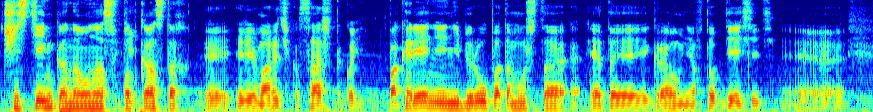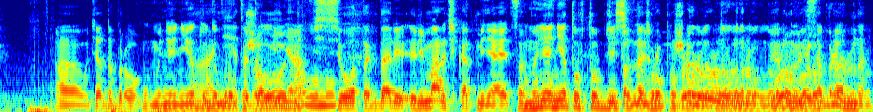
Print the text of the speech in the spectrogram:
Частенько она у нас в подкастах. Э, ремарочку, Саша такой. Покорение не беру, потому что эта игра у меня в топ-10. Э, а у тебя добро... У меня нету А, «Добро нет, пожаловать на Луну». Все, тогда ре- ремарочка отменяется. У меня нету в топ-10 Типа, «Добро пожаловать на Луну». вернулись обратно.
